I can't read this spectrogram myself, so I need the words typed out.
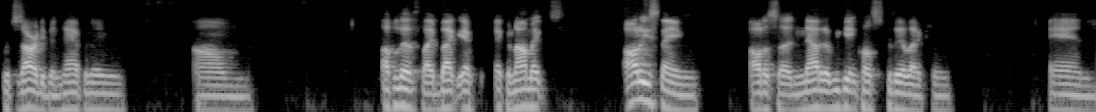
which has already been happening. Um, uplift like black e- economics, all these things. All of a sudden, now that we're getting closer to the election, and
